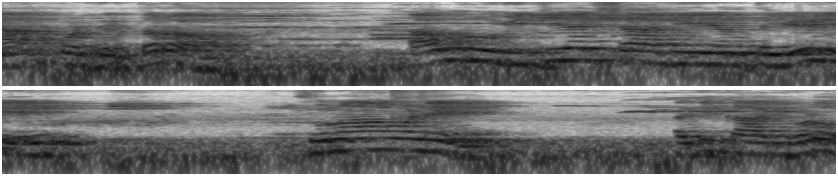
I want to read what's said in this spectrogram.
ಯಾರು ಕೊಡ್ತಿರ್ತಾರೋ ಅವರು ವಿಜಯಶಾಲಿ ಅಂತ ಹೇಳಿ ಚುನಾವಣೆ ಅಧಿಕಾರಿಗಳು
